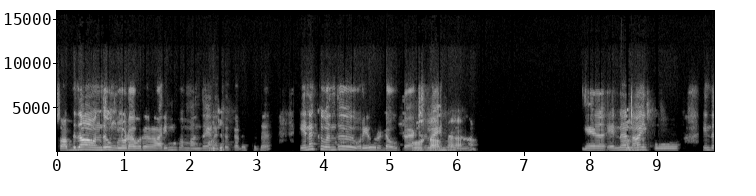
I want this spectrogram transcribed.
ஸோ அப்படிதான் வந்து உங்களோட ஒரு அறிமுகம் வந்து எனக்கு கிடைச்சது. எனக்கு வந்து ஒரே ஒரு டவுட் ஆக்சுவலா என்னன்னா என்னன்னா இப்போ இந்த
